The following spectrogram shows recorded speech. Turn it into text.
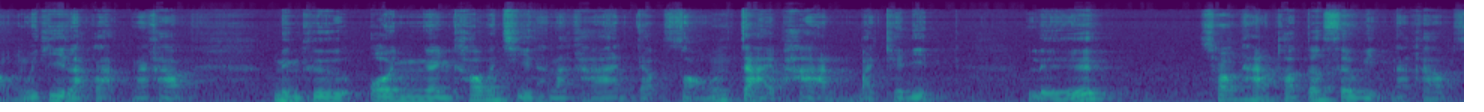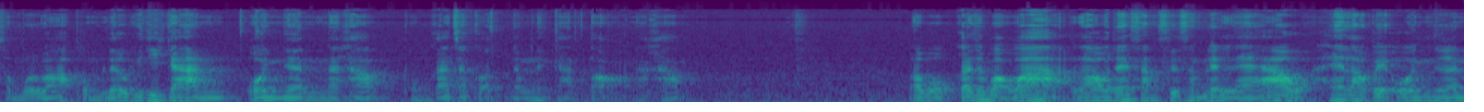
2 วิธีหลักๆนะครับ 1 คือโอนเงินเข้าบัญชีธนาคารกับ 2 จ่ายผ่านบัตรเครดิต หรือ ช่องทางเคาน์เตอร์เซอร์วิสนะครับ สมมติว่าผมเลือกวิธีการโอนเงินนะครับ ผมก็จะกดดำเนินการต่อนะครับ ระบบก็จะบอกว่าเราได้สั่งซื้อสำเร็จแล้ว ให้เราไปโอนเงิน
